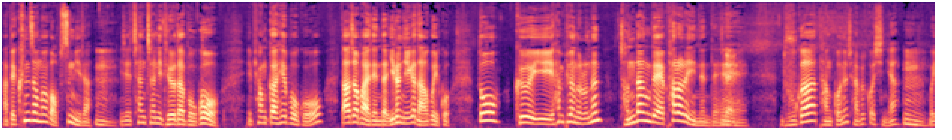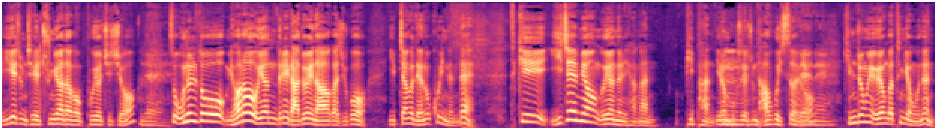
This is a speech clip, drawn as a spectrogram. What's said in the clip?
앞에 큰 선거가 없습니다. 음. 이제 찬찬히 들여다보고 평가해보고 따져봐야 된다 이런 얘기가 나오고 있고 또 그 이 한편으로는 전당대회 8월에 있는데 네. 누가 당권을 잡을 것이냐. 음. 뭐 이게 좀 제일 중요하다고 보여지죠. 네. 그래서 오늘도 여러 의원들이 라디오에 나와가지고 입장을 내놓고 있는데 특히 이재명 의원을 향한 비판 이런 음. 목소리가 좀 나오고 있어요. 네네. 김종인 의원 같은 경우는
